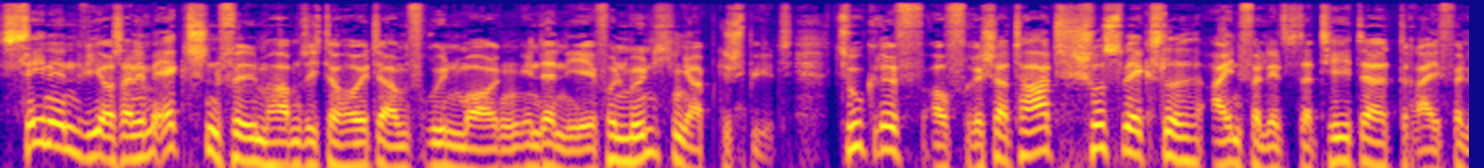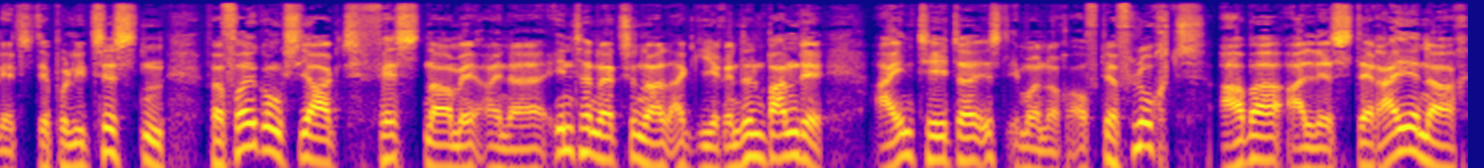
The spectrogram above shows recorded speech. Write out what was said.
Szenen wie aus einem Actionfilm haben sich da heute am frühen Morgen in der Nähe von München abgespielt. Zugriff auf frischer Tat, Schusswechsel, ein verletzter Täter, drei verletzte Polizisten, Verfolgungsjagd, Festnahme einer international agierenden Bande. Ein Täter ist immer noch auf der Flucht, aber alles der Reihe nach.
